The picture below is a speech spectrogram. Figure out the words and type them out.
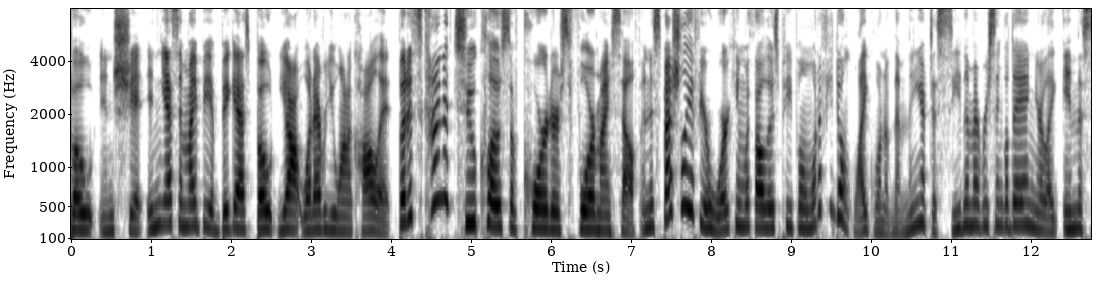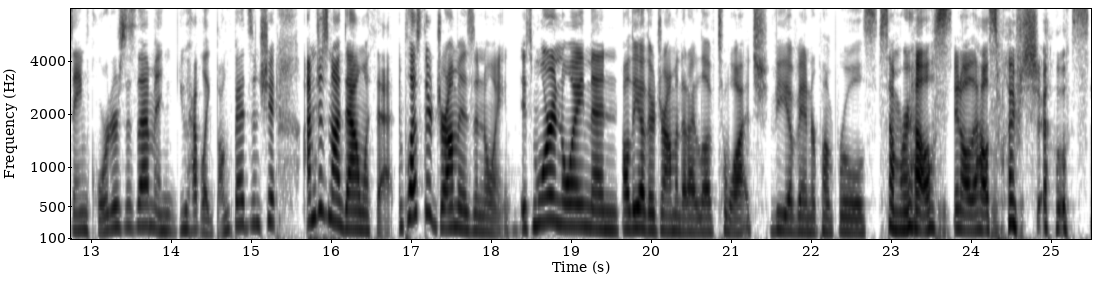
boat and shit. And yes, it might be a big ass boat, yacht, whatever you want to call it, but it's kind of too close of quarters for myself. And especially if you're working with all those people, and what if you don't like one of them? Then you have to see them every single day and you're like in the same quarters as them and you have like bunk beds and shit. I'm just not down with that. And plus, their drama is annoying annoying. It's more annoying than all the other drama that I love to watch via Vanderpump Rules, Summer House, and all the Housewives shows.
